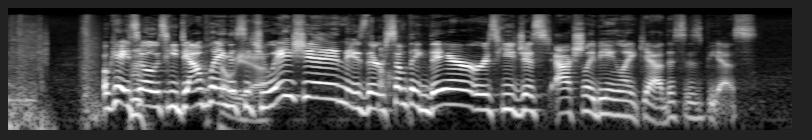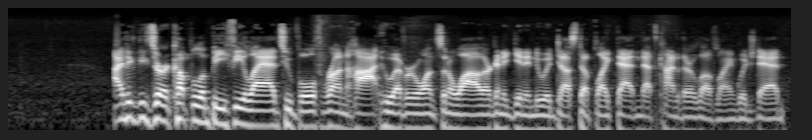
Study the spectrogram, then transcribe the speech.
Okay, so is he downplaying oh, the situation? Yeah. Is there something there, or is he just actually being like, "Yeah, this is BS"? I think these are a couple of beefy lads who both run hot, who every once in a while are going to get into a dust up like that, and that's kind of their love language, Dad.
